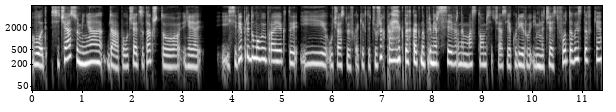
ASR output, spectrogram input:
Вот. Сейчас у меня, да, получается так, что я и себе придумываю проекты, и участвую в каких-то чужих проектах, как, например, с Северным мостом. Сейчас я курирую именно часть фотовыставки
